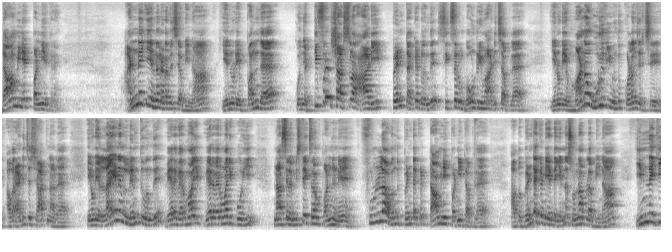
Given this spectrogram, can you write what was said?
டாமினேட் பண்ணியிருக்கிறேன். அன்னைக்கு என்ன நடந்துச்சு அப்படின்னா என்னுடைய பந்தை கொஞ்சம் டிஃப்ரெண்ட் ஷாட்ஸ்லாம் ஆடி பென் டக்கெட் வந்து சிக்ஸரும் பவுண்ட்ரியுமா அடித்தாப்புல என்னுடைய மன உறுதி வந்து குறைஞ்சிருச்சு அவர் அடித்த ஷாட்னால என்னுடைய லைன் அண்ட் லென்த்து வந்து வேறு வேறு மாதிரி வேறு வேறு மாதிரி போய் நான் சில மிஸ்டேக்ஸ்லாம் பண்ணினேன் ஃபுல்லாக வந்து பென் டக்கெட் டாமினேட் பண்ணிட்டாப்புல அப்போ பென்டக்கட் என்கிட்ட என்ன சொன்னாப்புல அப்படின்னா இன்னைக்கு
